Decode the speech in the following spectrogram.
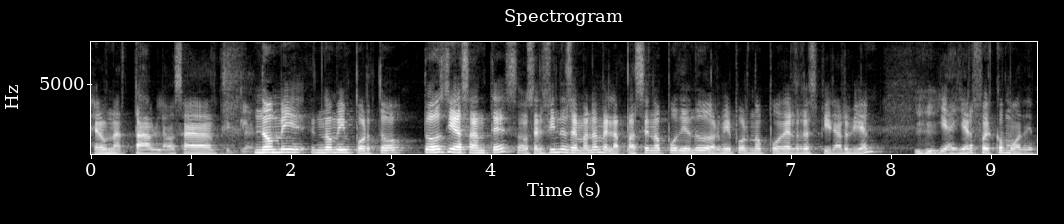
era una tabla, o sea, Sí, claro. no me, no me importó. Dos días antes, o sea, el fin de semana me la pasé no pudiendo dormir por no poder respirar bien. Y ayer fue como de... o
